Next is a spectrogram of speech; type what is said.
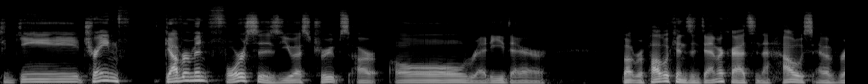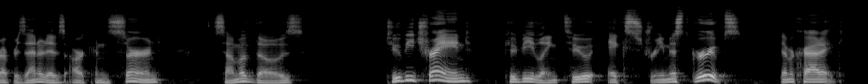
to gain train government forces. U.S. troops are already there. But Republicans and Democrats in the House of Representatives are concerned some of those to be trained could be linked to extremist groups. Democratic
